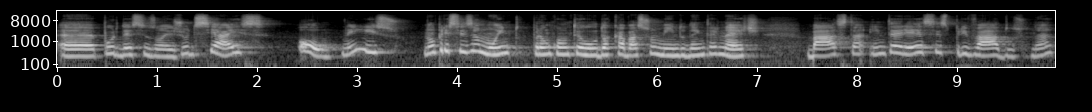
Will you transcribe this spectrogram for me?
é, por decisões judiciais, ou nem isso. Não precisa muito para um conteúdo acabar sumindo da internet basta interesses privados, né?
